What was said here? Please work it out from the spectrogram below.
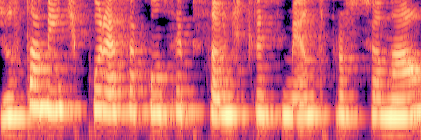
justamente por essa concepção de crescimento profissional,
